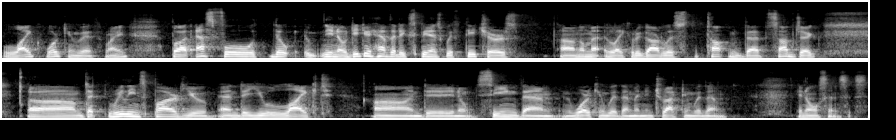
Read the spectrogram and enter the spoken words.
like working with, right? But as for the, you know, did you have that experience with teachers, uh, no matter like regardless the top, that subject, um, that really inspired you and uh, you liked, uh, and uh, you know, seeing them and working with them and interacting with them, in all senses.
